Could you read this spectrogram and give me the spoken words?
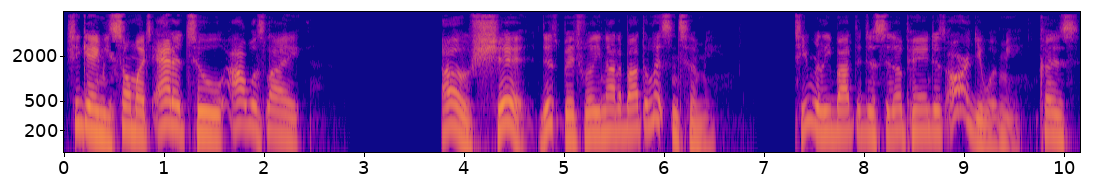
she gave me so much attitude. I was like, oh shit, this bitch really not about to listen to me. She really about to just sit up here and just argue with me. Cause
